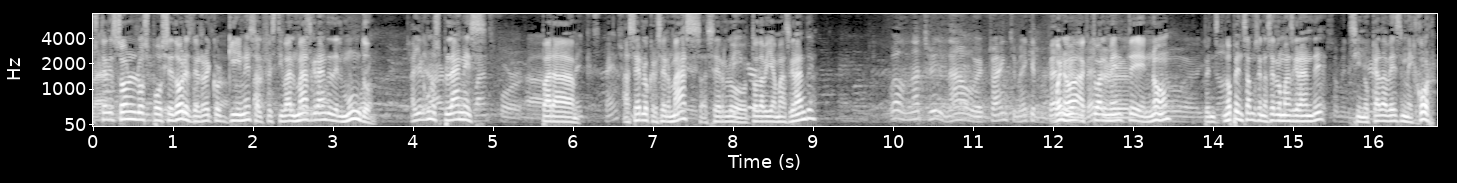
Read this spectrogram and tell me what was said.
Ustedes son los poseedores del récord Guinness al festival más grande del mundo. ¿Hay algunos planes para hacerlo crecer más, hacerlo todavía más grande? Bueno, actualmente no. No pensamos en hacerlo más grande, sino cada vez mejor.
